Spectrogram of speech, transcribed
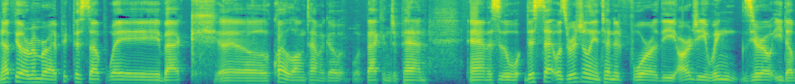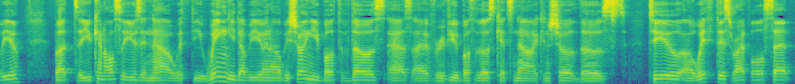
Now if you'll remember, I picked this up way back, uh, quite a long time ago, back in Japan. And this is this set was originally intended for the RG Wing Zero EW, but uh, you can also use it now with the Wing EW, and I'll be showing you both of those as I've reviewed both of those kits now. I can show those to you uh, with this rifle set.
